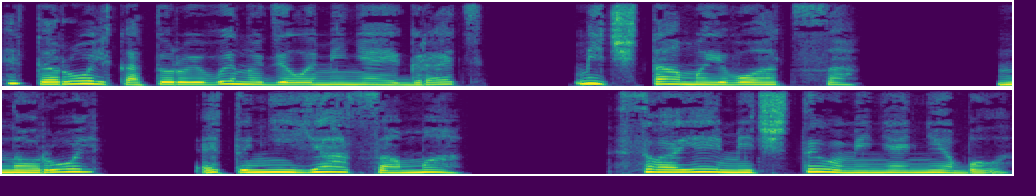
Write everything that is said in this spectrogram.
Это роль, которую вынудила меня играть, мечта моего отца. Но роль — это не я сама. Своей мечты у меня не было.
